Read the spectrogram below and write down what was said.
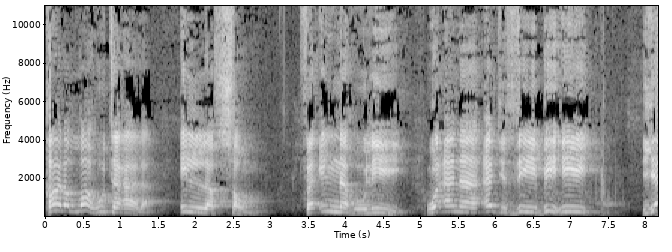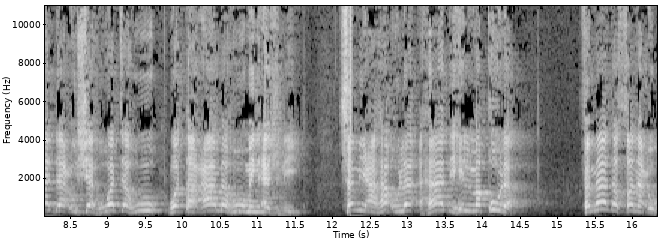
قال الله تعالى إلا الصوم فإنه لي وأنا أجزي به يدع شهوته وطعامه من أجلي. سمع هؤلاء هذه المقولة فماذا صنعوا؟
